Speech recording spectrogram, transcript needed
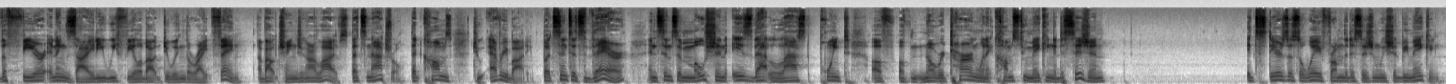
the fear and anxiety we feel about doing the right thing, about changing our lives. That's natural. That comes to everybody. But since it's there, and since emotion is that last point of, of no return when it comes to making a decision, it steers us away from the decision we should be making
